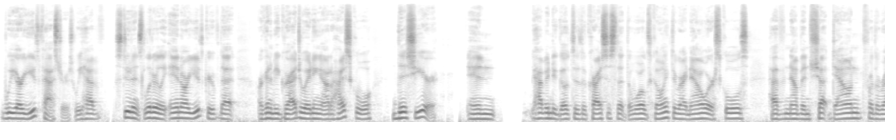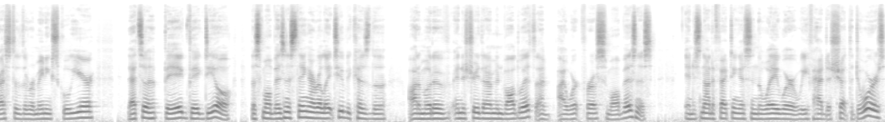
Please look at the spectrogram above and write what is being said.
we are youth pastors. We have students literally in our youth group that are going to be graduating out of high school this year and having to go through the crisis that the world's going through right now where schools have now been shut down for the rest of the remaining school year. That's a big big deal. The small business thing I relate to because the automotive industry that I'm involved with, I, I work for a small business. and it's not affecting us in the way where we've had to shut the doors,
